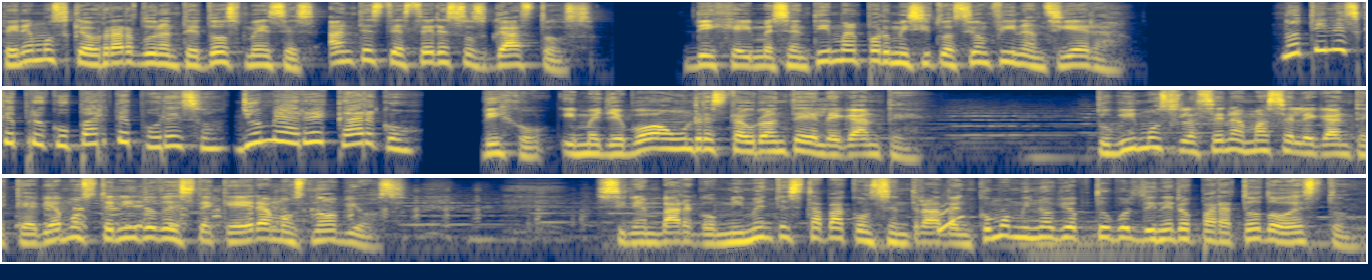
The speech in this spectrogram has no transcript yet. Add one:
Tenemos que ahorrar durante dos meses antes de hacer esos gastos. Dije y me sentí mal por mi situación financiera. No tienes que preocuparte por eso. Yo me haré cargo dijo, y me llevó a un restaurante elegante. Tuvimos la cena más elegante que habíamos tenido desde que éramos novios. Sin embargo, mi mente estaba concentrada en cómo mi novio obtuvo el dinero para todo esto.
